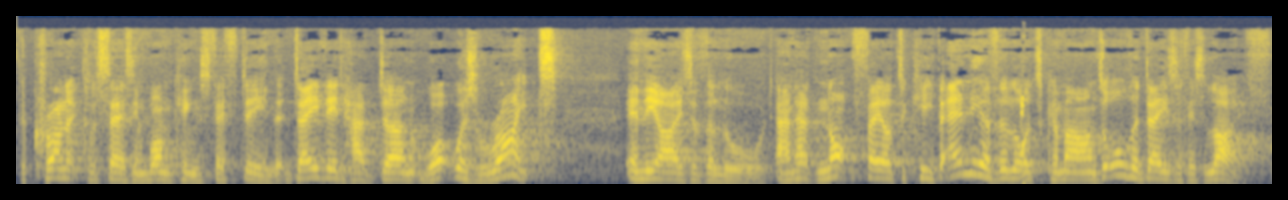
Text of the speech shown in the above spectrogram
The chronicler says in 1 Kings 15 that David had done what was right in the eyes of the Lord and had not failed to keep any of the Lord's commands all the days of his life.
